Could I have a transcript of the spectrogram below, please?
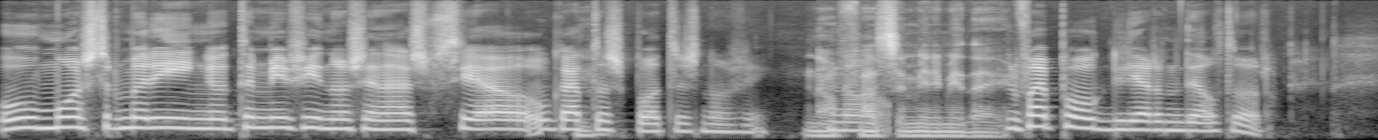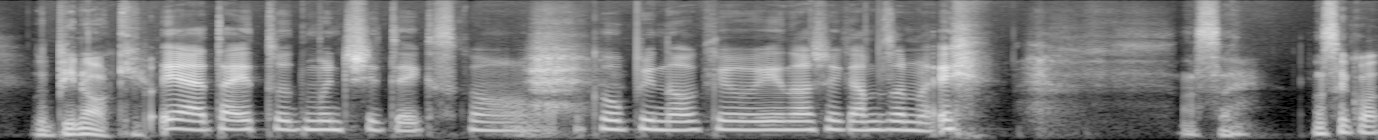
O Monstro Marinho também vi, não achei nada especial. O Gato das Botas não vi. Não, faço a mínima ideia. Vai para o Guilherme Del Toro. Do Pinóquio. É, está aí tudo muito chitex com, com o Pinóquio e nós ficámos a meio. Não sei. Não sei qual.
